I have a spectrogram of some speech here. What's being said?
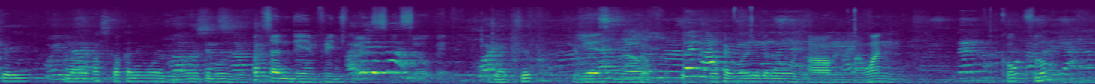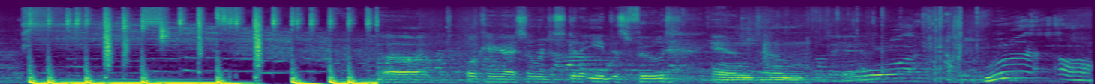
kay nakakas ka ni Morgan. Ano ti Morgan? Sunday and french fries. It's okay. That's it? Yes, bro. Okay, what are you gonna order? Um, one Coke flow. Okay guys, so we're just gonna eat this food and um Oh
